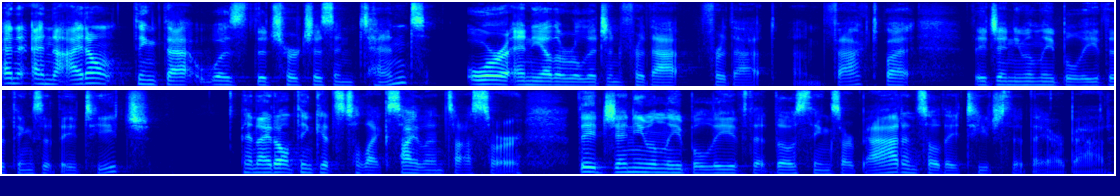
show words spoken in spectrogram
And and I don't think that was the church's intent or any other religion for that for that um, fact, but they genuinely believe the things that they teach. And I don't think it's to like silence us or they genuinely believe that those things are bad and so they teach that they are bad.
